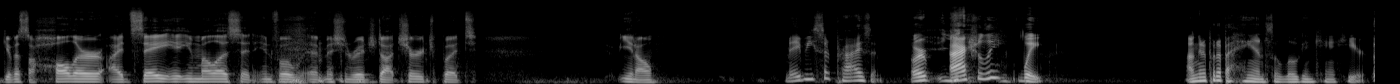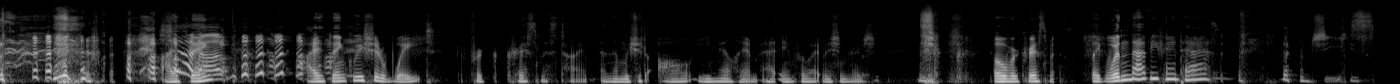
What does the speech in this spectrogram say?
give us a holler. I'd say email us at info at missionridge.church, but, you know, Maybe surprise him. Or Y- actually, wait. I'm gonna put up a hand so Logan can't hear. I think I think we should wait for Christmas time, and then we should all email him at info at Mission Ridge over Christmas. Like, wouldn't that be fantastic? jeez.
